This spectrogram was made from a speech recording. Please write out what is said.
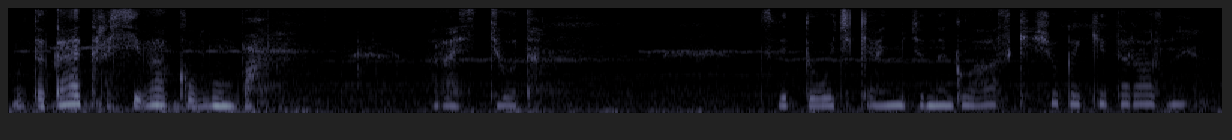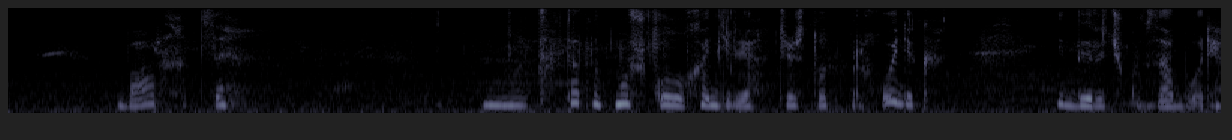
вот такая красивая клумба растет. Цветочки, анютины глазки, еще какие-то разные. Бархатцы. Вот. Так вот мы в школу ходили через тот проходик. и дырочку в заборе.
